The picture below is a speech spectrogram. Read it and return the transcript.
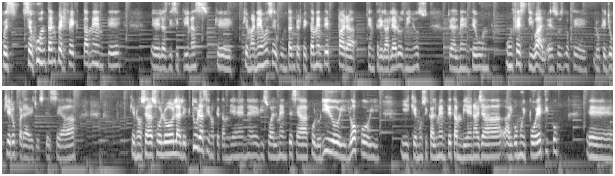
pues se juntan perfectamente eh, las disciplinas que, que, manejo, se juntan perfectamente para entregarle a los niños realmente un, un festival. Eso es lo que, lo que yo quiero para ellos, que sea que no sea solo la lectura, sino que también eh, visualmente sea colorido y loco y, que musicalmente también haya algo muy poético. Eh,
